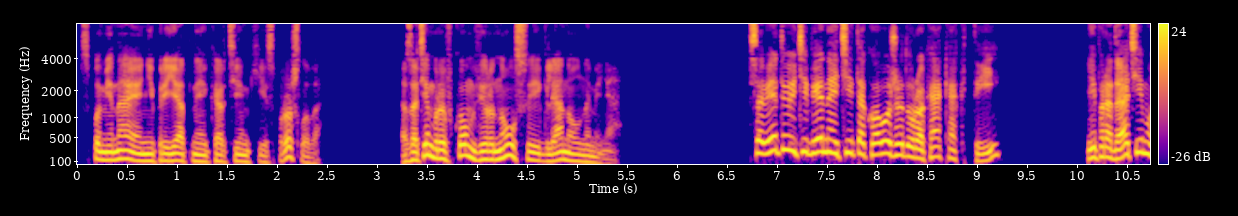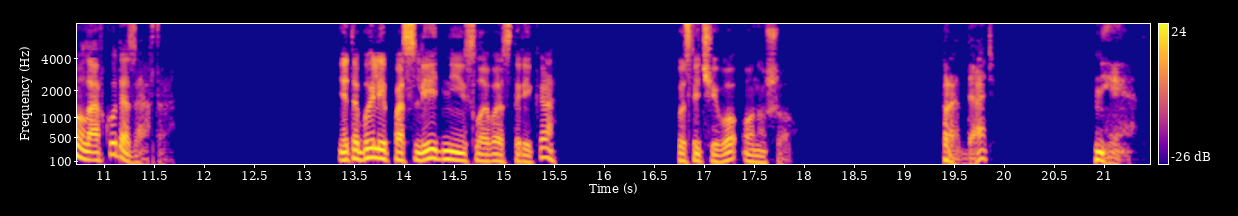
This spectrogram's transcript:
вспоминая неприятные картинки из прошлого, а затем рывком вернулся и глянул на меня. Советую тебе найти такого же дурака, как ты, и продать ему лавку до завтра». Это были последние слова старика, после чего он ушел. «Продать? Нет.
